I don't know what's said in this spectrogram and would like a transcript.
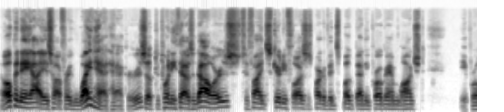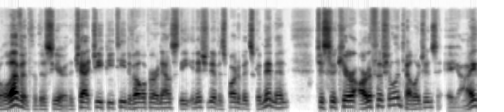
Now, OpenAI is offering white hat hackers up to $20,000 to find security flaws as part of its bug bounty program launched April 11th of this year. The ChatGPT developer announced the initiative as part of its commitment to secure artificial intelligence, AI,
